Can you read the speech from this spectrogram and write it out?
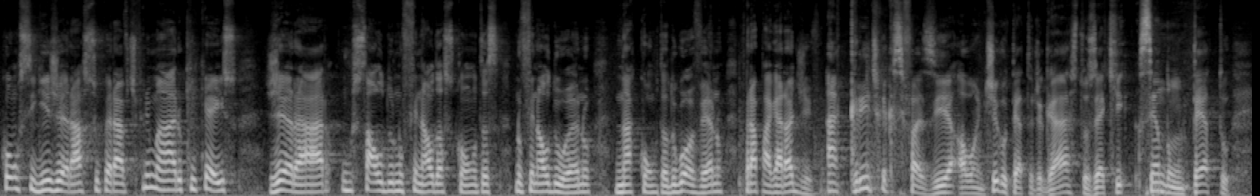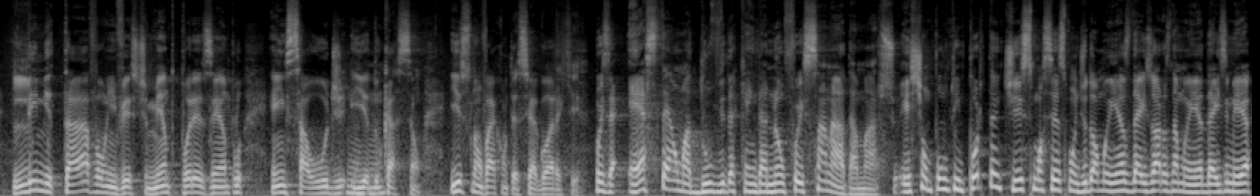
conseguir gerar superávit primário. O que, que é isso? gerar um saldo no final das contas, no final do ano, na conta do governo para pagar a dívida. A crítica que se fazia ao antigo teto de gastos é que, sendo um teto, limitava o investimento, por exemplo, em saúde uhum. e educação. Isso não vai acontecer agora aqui. Pois é, esta é uma dúvida que ainda não foi sanada, Márcio. Este é um ponto importantíssimo a ser respondido amanhã às 10 horas da manhã, 10 e meia,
